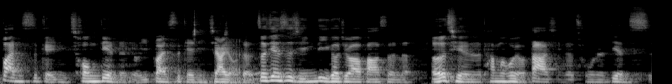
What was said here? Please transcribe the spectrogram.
半是给你充电的，有一半是给你加油的。这件事情立刻就要发生了，而且呢，他们会有大型的储能电池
